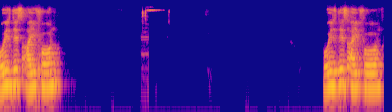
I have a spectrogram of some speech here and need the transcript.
Who is this iPhone? Who is this iPhone?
